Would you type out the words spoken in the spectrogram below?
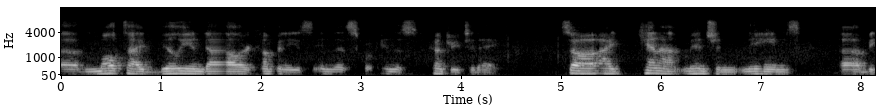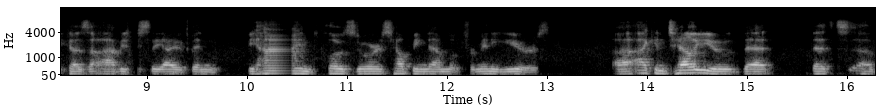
uh, multi-billion-dollar companies in this in this country today. So I cannot mention names uh, because obviously I've been behind closed doors helping them for many years. Uh, I can tell you that that's uh,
